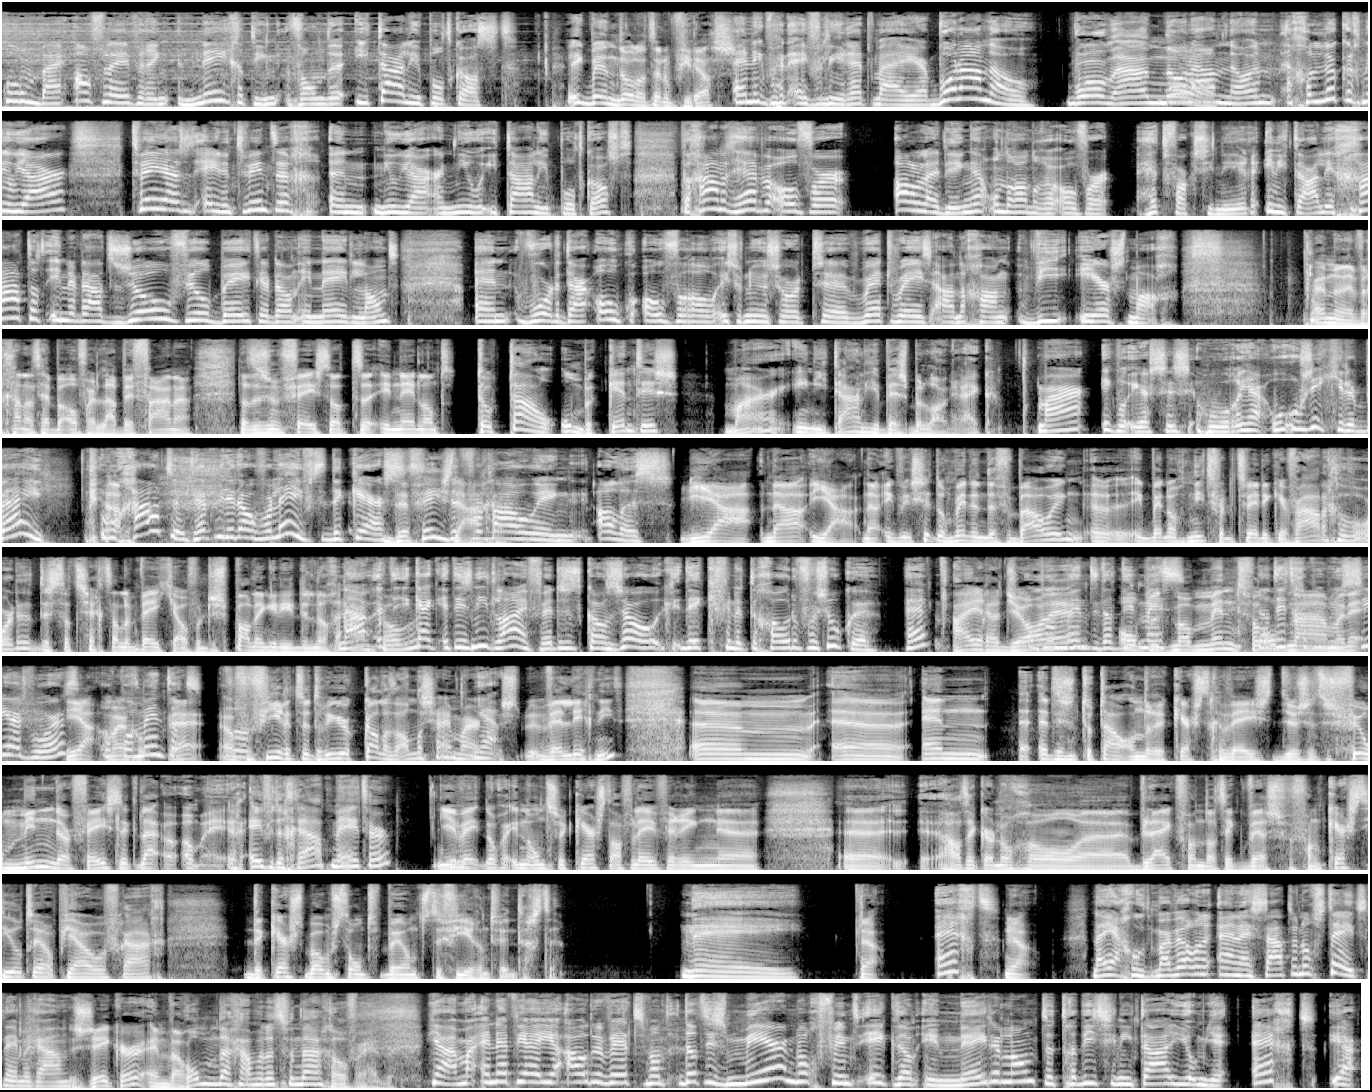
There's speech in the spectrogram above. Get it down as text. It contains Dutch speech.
Welkom bij aflevering 19 van de Italië-podcast. Ik ben Donatello Piras. En ik ben Evelien Redmeijer. Buon anno! Buon anno! Buon anno. Een gelukkig nieuwjaar. 2021, een nieuwjaar, een nieuwe Italië-podcast. We gaan het hebben over allerlei dingen. Onder andere over het vaccineren. In Italië gaat dat inderdaad zoveel beter dan in Nederland. En worden daar ook overal, is er nu een soort uh, red race aan de gang. Wie eerst mag. En uh, we gaan het hebben over La Befana. Dat is een feest dat uh, in Nederland totaal onbekend is, maar in Italië best belangrijk. Maar ik wil eerst eens horen, ja, hoe, hoe zit je erbij? Ja. Hoe gaat het? Heb je dit overleefd? De kerst, de feestdagen, de verbouwing, alles. Ja, nou ja, nou, ik, ik zit nog midden in de verbouwing. Uh, ik ben nog niet voor de tweede keer vader geworden. Dus dat zegt al een beetje over de spanningen die er nog nou, aankomen. Het, kijk, het is niet live, hè, dus het kan zo. Ik, ik vind het de goden verzoeken. Hè? Ragione. Op het moment dat dit, op het moment van dat dit opname. gepubliceerd wordt. Ja, op het moment goed, dat, hè, over 24 uur kan het anders zijn, maar Ja. wellicht niet. Um, uh, en het is een totaal andere kerst geweest, dus het is veel minder feestelijk. Nou, om even de graadmeter. Je weet nog, in onze kerstaflevering uh, uh, had ik er nogal uh, blijk van dat ik best van kerst hield op jouw vraag. De kerstboom stond bij ons de 24ste. Nee. Ja. Echt? Ja. Nou ja, goed, maar wel. En hij staat er nog steeds, neem ik aan. Zeker. En waarom? Daar gaan we het vandaag over hebben. Ja, maar en heb jij je ouderwets? Want dat is meer nog, vind ik, dan in Nederland. De traditie in Italië om je echt ja,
